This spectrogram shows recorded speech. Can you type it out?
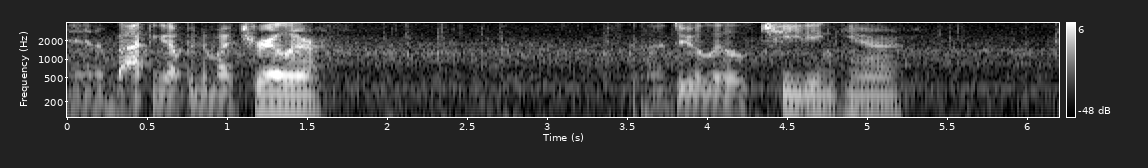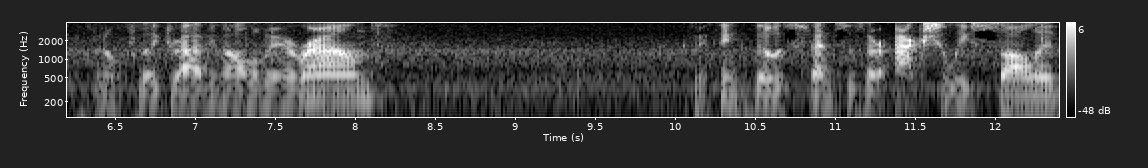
And I'm backing up into my trailer. It's gonna do a little cheating here. Because I don't feel like driving all the way around. because I think those fences are actually solid.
